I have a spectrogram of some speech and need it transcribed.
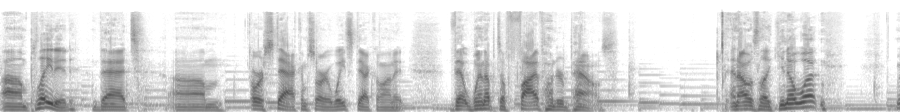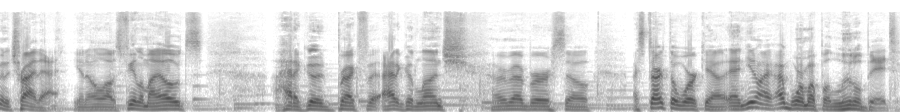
um, plated that um, or stack. I'm sorry, weight stack on it that went up to 500 pounds. And I was like, you know what? I'm going to try that. You know, I was feeling my oats. I had a good breakfast. I had a good lunch. I remember. So I start the workout, and you know, I, I, warm up a little bit.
